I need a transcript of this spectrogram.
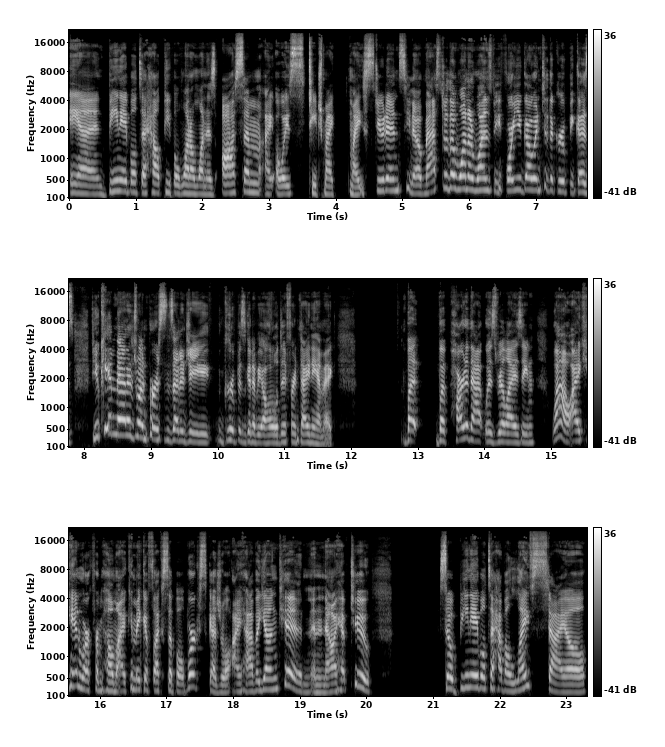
And being able to help people one on one is awesome. I always teach my my students, you know, master the one on ones before you go into the group because if you can't manage one person's energy, group is going to be a whole different dynamic. But but part of that was realizing, wow, I can work from home. I can make a flexible work schedule. I have a young kid and now I have two. So being able to have a lifestyle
